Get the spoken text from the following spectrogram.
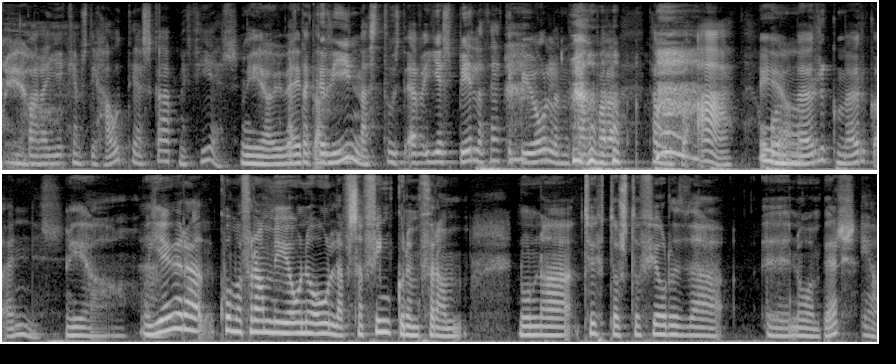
Já. bara ég kemst í hátíðaskap með þér. Já, ég veit þetta það. grínast, þú veist, ef ég spila þetta ekki í jólanum þá bara, þá er eitthvað að og Já. mörg, mörg önnur. Já, og ég er að koma fram í Jóni Ólafs að fingurum fram núna 24. Uh, november já,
